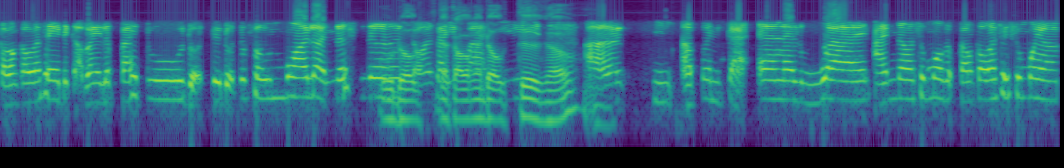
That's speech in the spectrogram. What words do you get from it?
kawan-kawan saya dekat Bayan Lepas tu, doktor-doktor semua lah, nurse-nurse. Oh, dok, kawan dah saya kawan dengan doktor kau Ah, I- apa ni Kak L, Wan, Ana semua kawan-kawan saya semua yang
